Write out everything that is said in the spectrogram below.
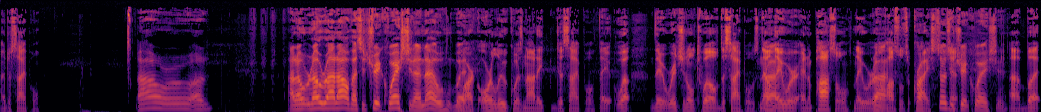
a disciple? Oh, I, I don't know right off. That's a trick question, I know. But Mark or Luke was not a disciple. They well, the original twelve disciples. Now Right. they were an apostle. They were Right. apostles of Christ. so it's a trick question. Uh, but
